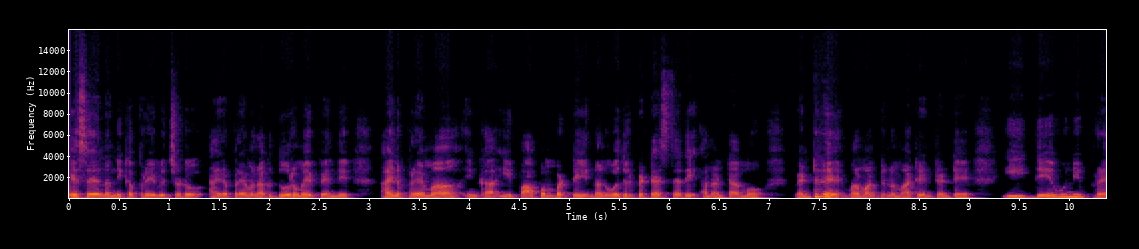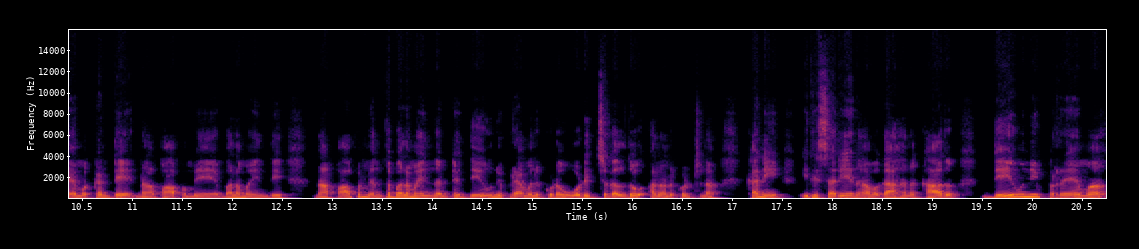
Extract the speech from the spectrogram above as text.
ఏసయ్య నన్ను ఇక ప్రేమించడు ఆయన ప్రేమ నాకు దూరం అయిపోయింది ఆయన ప్రేమ ఇంకా ఈ పాపం బట్టి నన్ను వదిలిపెట్టేస్తుంది అని అంటాము వెంటనే మనం అంటున్న మాట ఏంటంటే ఈ దేవుని ప్రేమ కంటే నా పాపమే బలమైంది. నా పాపం ఎంత బలమైందంటే దేవుని ప్రేమను కూడా ఓడించగలదు అని అనుకుంటున్నాం. కానీ ఇది సరైన అవగాహన కాదు. దేవుని ప్రేమ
